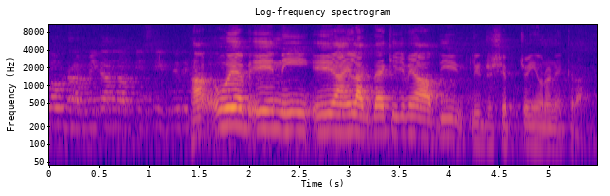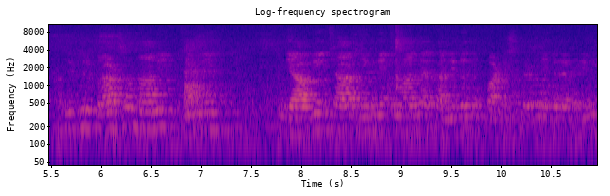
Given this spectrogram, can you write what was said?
ਉਹ ਡਰਾਮੇ ਕਰਨ ਲੱਗ ਪਈ ਅਸਤੀਫੇ ਦੇ ਹਾਂ ਉਹ ਇਹ ਨਹੀਂ ਇਹ ਐਂ ਲੱਗਦਾ ਕਿ ਜਿਵੇਂ ਆਪਦੀ ਲੀਡਰਸ਼ਿਪ ਚੋਂ ਹੀ ਉਹਨਾਂ ਨੇ ਕਰਾ ਤੇ ਫਿਰ ਬਰਾੜ ਸਾਹਿਬ ਨਾਲ ਹੀ ਜਿਵੇਂ ਪੰਜਾਬ ਦੀ ਚਾਰ ਜ਼ਿਮਨੀ ਚੋਣਾਂ 'ਚ ਅਕਾਲੀ ਦਲ ਨੇ ਪਾਰਟਿਸਿਪੇਟ ਨਹੀਂ ਕਰਿਆ ਫਿਰ ਵੀ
